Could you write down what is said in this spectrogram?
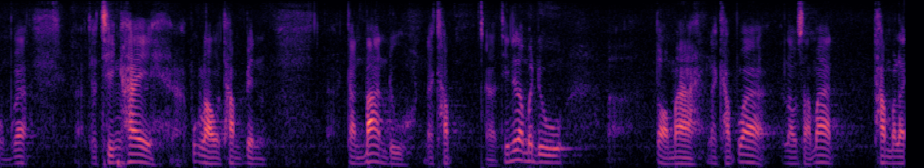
ผมก็จะทิ้งให้พวกเราทำเป็นการบ้านดูนะครับทีนี้เรามาดูต่อมานะครับว่าเราสามารถทำอะไร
